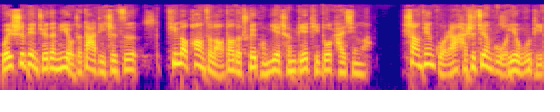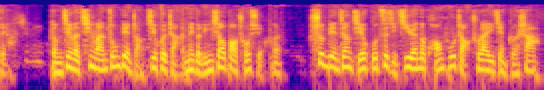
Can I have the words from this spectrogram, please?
为师便觉得你有着大帝之姿。听到胖子老道的吹捧，叶晨别提多开心了。上天果然还是眷顾我叶无敌的呀！等进了青蓝宗，便找机会斩了那个凌霄报仇雪恨，顺便将截胡自己机缘的狂徒找出来一剑格杀。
